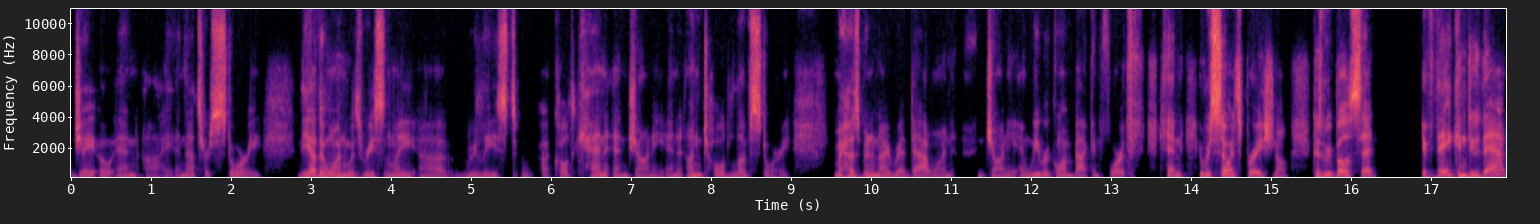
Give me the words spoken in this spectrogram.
J O N I, and that's her story. The other one was recently uh, released uh, called Ken and Joni, and an untold love story. My husband and I read that one, Joni, and we were going back and forth, and it was so inspirational because we both said, if they can do that,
